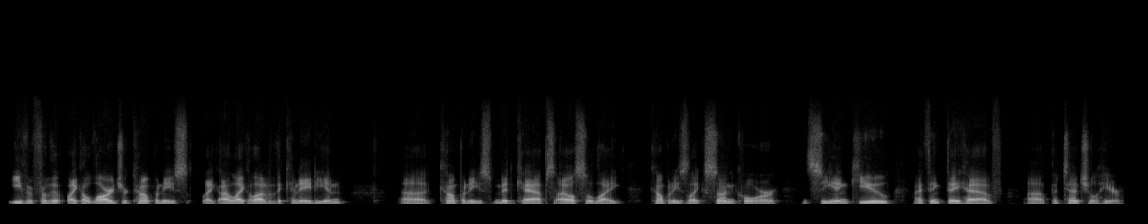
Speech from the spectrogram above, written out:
even for the like a larger companies, like I like a lot of the Canadian uh, companies, mid caps. I also like companies like Suncor and CNQ. I think they have uh, potential here,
